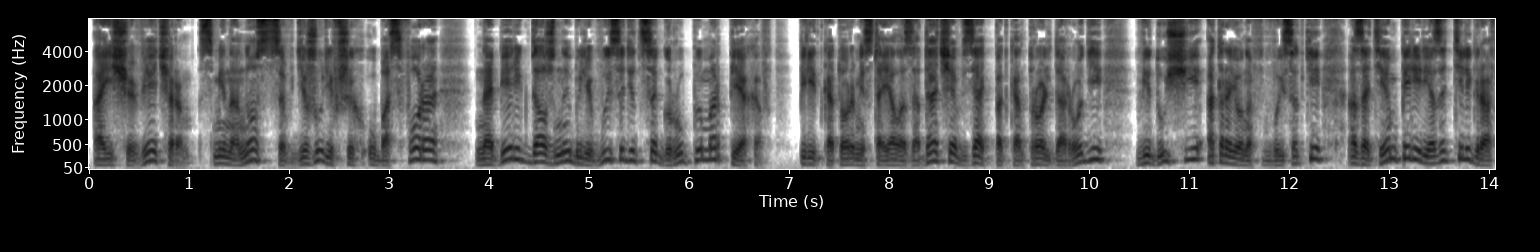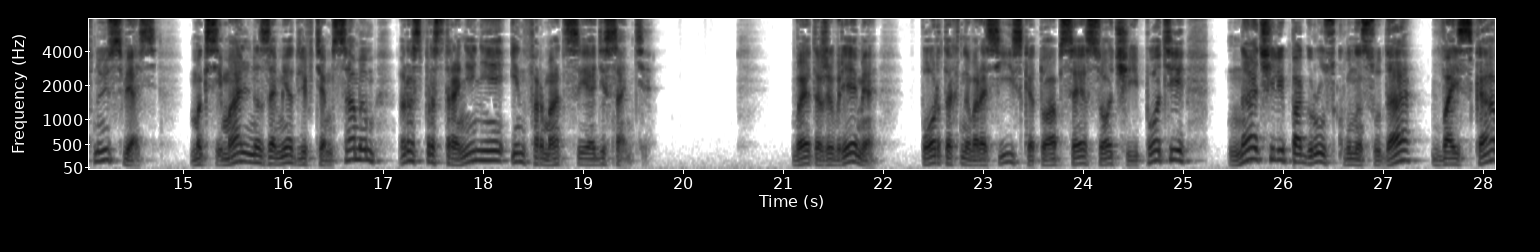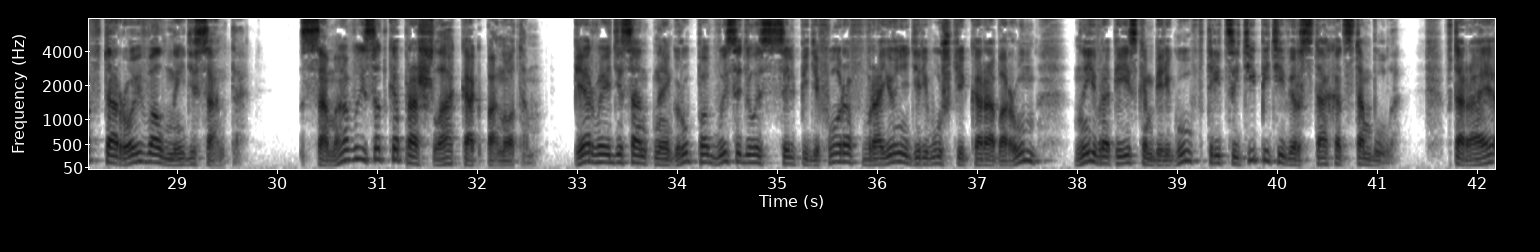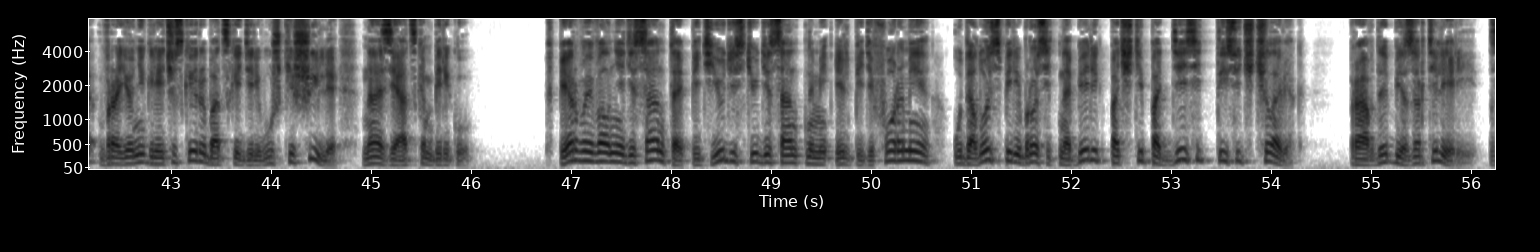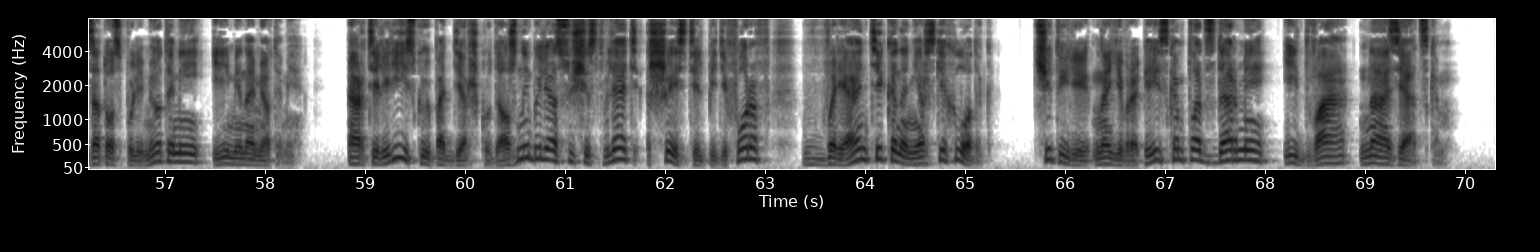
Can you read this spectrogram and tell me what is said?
А еще вечером с миноносцев, дежуривших у Босфора, на берег должны были высадиться группы морпехов, перед которыми стояла задача взять под контроль дороги, ведущие от районов высадки, а затем перерезать телеграфную связь, максимально замедлив тем самым распространение информации о десанте. В это же время – портах Новороссийска, Туапсе, Сочи и Поти начали погрузку на суда войска второй волны десанта. Сама высадка прошла как по нотам. Первая десантная группа высадилась с Эльпидифоров в районе деревушки Карабарун на европейском берегу в 35 верстах от Стамбула. Вторая – в районе греческой рыбацкой деревушки Шиле на азиатском берегу. В первой волне десанта пятьюдесятью десантными эльпидифорами удалось перебросить на берег почти по 10 тысяч человек. Правда, без артиллерии, зато с пулеметами и минометами. Артиллерийскую поддержку должны были осуществлять 6 эльпидифоров в варианте канонерских лодок, 4 на европейском плацдарме и 2 на азиатском.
